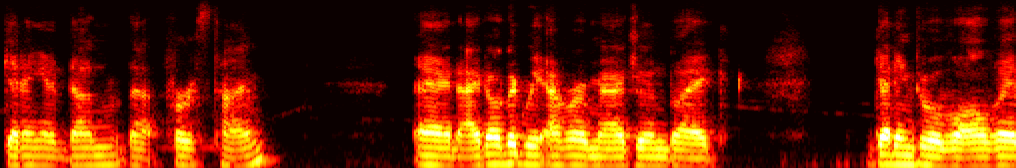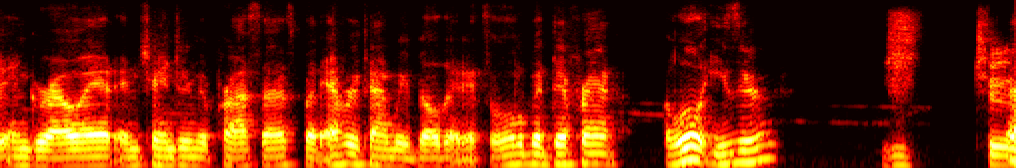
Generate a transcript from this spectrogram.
getting it done that first time. And I don't think we ever imagined like getting to evolve it and grow it and changing the process. But every time we build it, it's a little bit different, a little easier. True.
